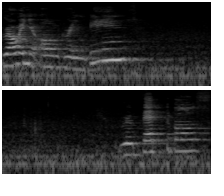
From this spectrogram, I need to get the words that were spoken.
Growing your own green beans, root vegetables,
